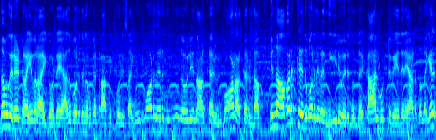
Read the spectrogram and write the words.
നമുക്കൊരു ഡ്രൈവർ ആയിക്കോട്ടെ അതുപോലെ തന്നെ നമുക്ക് ട്രാഫിക് പോലീസ് ആയിക്കോട്ടെ ഒരുപാട് പേര് നിന്ന് ജോലി ചെയ്യുന്ന ആൾക്കാർ ഒരുപാട് ആൾക്കാരുണ്ടാവും. എന്നാൽ അവർക്ക് ഇതുപോലെ തന്നെ നീര് വരുന്നുണ്ട് കാൽമുട്ട് വേദനയാണെന്നുണ്ടെങ്കിൽ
